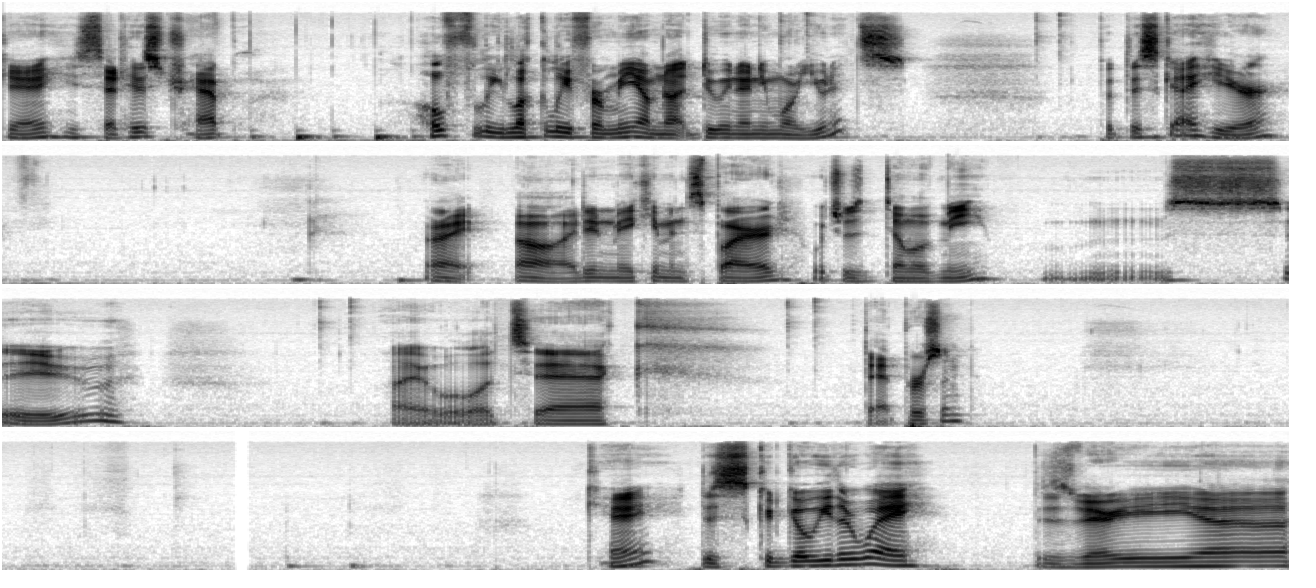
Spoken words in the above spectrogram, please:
Okay, he set his trap. Hopefully, luckily for me, I'm not doing any more units. Put this guy here. Alright. Oh, I didn't make him inspired, which was dumb of me. So, I will attack that person. Okay, this could go either way. This is very, uh,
